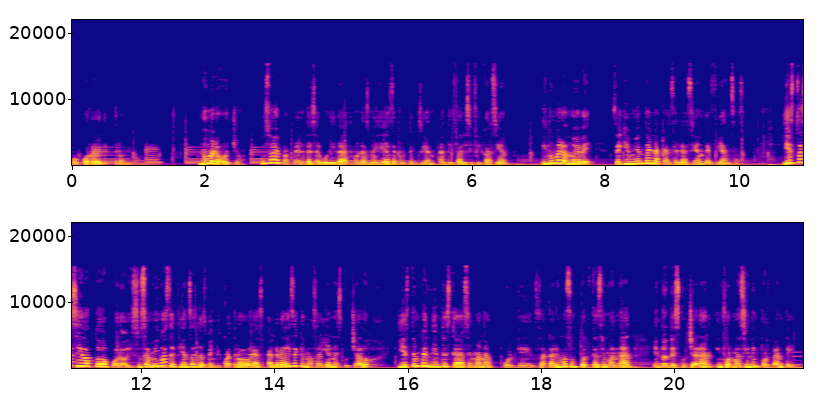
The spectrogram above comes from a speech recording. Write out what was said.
o correo electrónico. Número 8. Uso de papel de seguridad con las medidas de protección antifalsificación. Y número 9. Seguimiento en la cancelación de fianzas. Y esto ha sido todo por hoy. Sus amigos de Fianzas las 24 horas agradece que nos hayan escuchado y estén pendientes cada semana porque sacaremos un podcast semanal en donde escucharán información importante.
